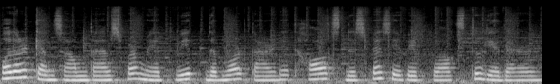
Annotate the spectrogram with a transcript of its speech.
Water can sometimes permeate with the mortar that holds the specific blocks together.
